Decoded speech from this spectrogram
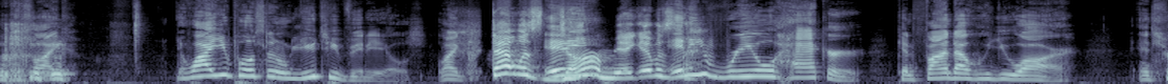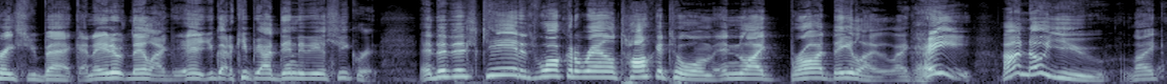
It's like, why are you posting YouTube videos? Like that was Any- dumb. Like, it was any real hacker can find out who you are and trace you back, and they they're like, hey, you got to keep your identity a secret. And then this kid is walking around talking to him in like broad daylight, like, hey, I know you. Like,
